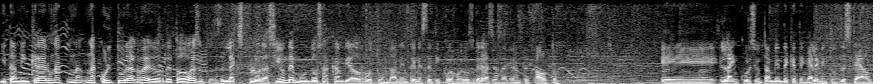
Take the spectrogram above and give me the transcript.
y también crear una, cultura alrededor de todo eso. Entonces la exploración de mundos ha cambiado rotundamente en este tipo de juegos gracias a Grand Theft Auto. Eh, la incursión también de que tenga elementos de stealth,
